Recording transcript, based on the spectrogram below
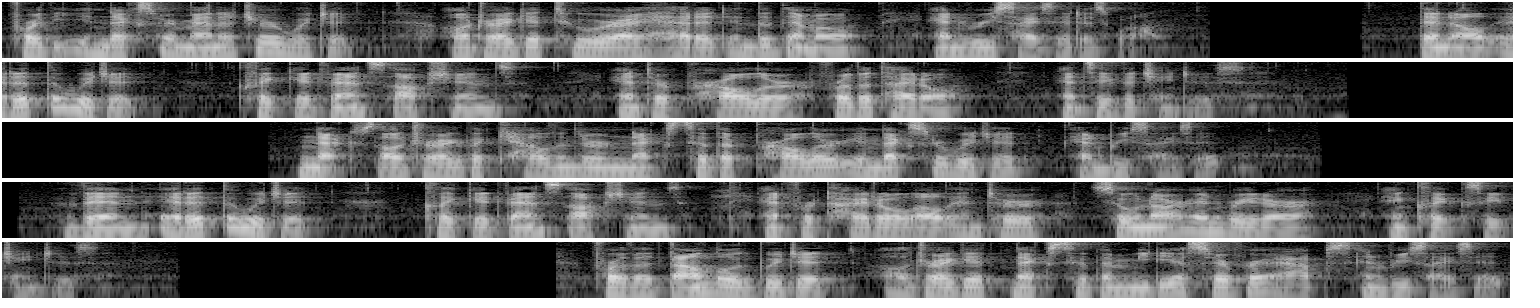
For the Indexer Manager widget, I'll drag it to where I had it in the demo and resize it as well. Then I'll edit the widget, click Advanced Options, enter Prowlarr for the title, and save the changes. Next, I'll drag the calendar next to the Prowlarr Indexer widget and resize it. Then edit the widget, click Advanced Options, and for title I'll enter Sonarr and Radarr and click Save Changes. For the download widget, I'll drag it next to the Media Server apps and resize it.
